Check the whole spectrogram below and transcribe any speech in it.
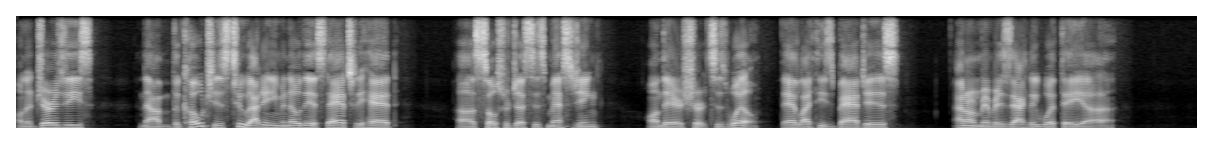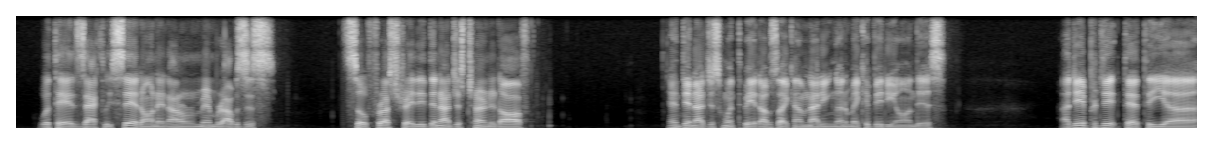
on the jerseys. Now the coaches too. I didn't even know this. They actually had uh, social justice messaging on their shirts as well. They had like these badges. I don't remember exactly what they uh, what they exactly said on it. I don't remember. I was just so frustrated. Then I just turned it off. And then I just went to bed. I was like, I'm not even going to make a video on this. I did predict that the uh,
